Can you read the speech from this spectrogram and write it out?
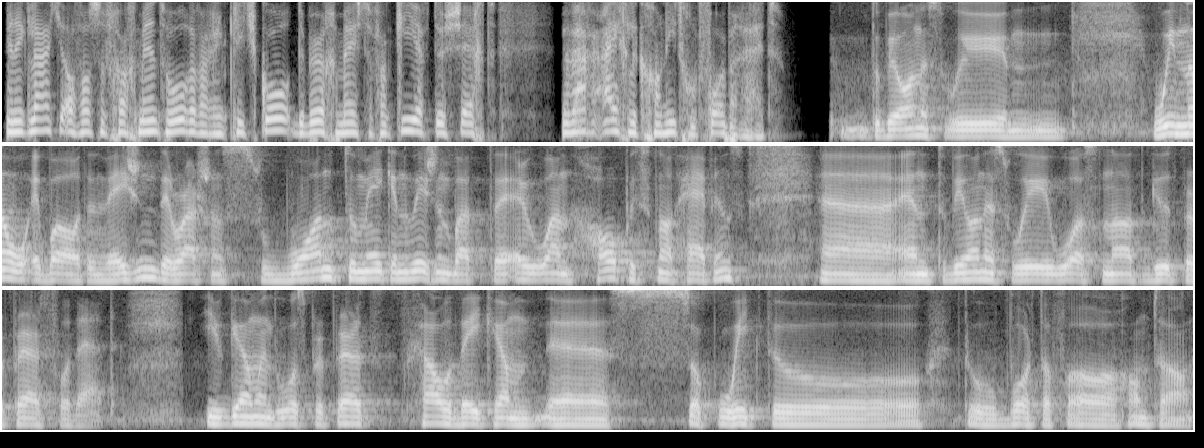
En ik laat je alvast een fragment horen waarin Klitschko, de burgemeester van Kiev, dus zegt: We waren eigenlijk gewoon niet goed voorbereid. To be honest, we um, we know about invasion. The Russians want to make invasion, but uh, everyone hope it's not happens. Uh, and to be honest, we was not good prepared for that. If government was prepared, how they come uh, so quick to to board of our hometown?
